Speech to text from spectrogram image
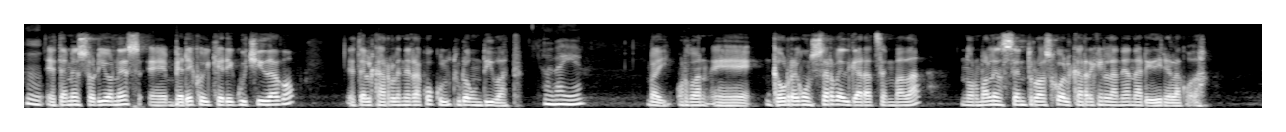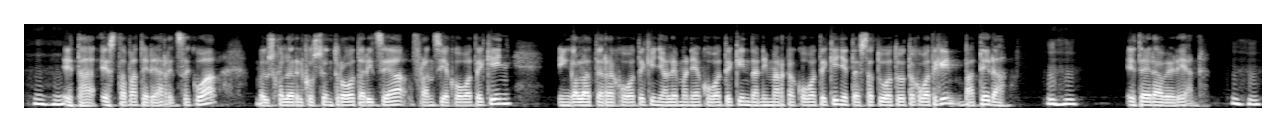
Hmm. Eta hemen zorionez, e, bereko ikeri gutxi dago, eta elkarlenerako kultura handi bat. Ah, Bai, eh? Bai, orduan, e, gaur egun zerbait garatzen bada, normalen zentro asko elkarrekin lanean ari direlako da. Mhm. Eta ez da bat ere harritzekoa, ba, Euskal Herriko zentro bat aritzea Frantziako batekin, Ingalaterrako batekin, Alemaniako batekin, Danimarkako batekin, eta Estatu Batuetako batekin, batera, Mhm. eta era berean. Mhm.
